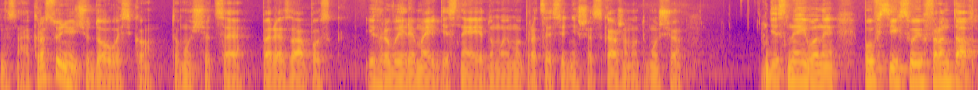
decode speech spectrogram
не знаю, красуню і чудовисько, тому що це перезапуск, ігровий ремейк Діснея. Я думаю, ми про це сьогодні ще скажемо, тому що. Дісней вони по всіх своїх фронтах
